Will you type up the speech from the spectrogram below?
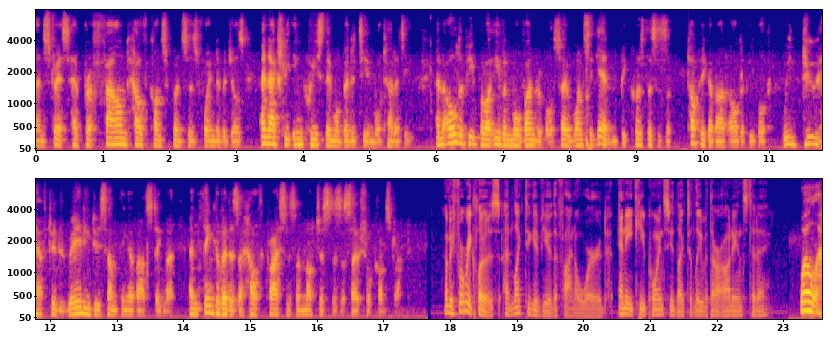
and stress have profound health consequences for individuals and actually increase their morbidity and mortality. And older people are even more vulnerable. So, once again, because this is a topic about older people, we do have to really do something about stigma and think of it as a health crisis and not just as a social construct. Well, before we close, I'd like to give you the final word. Any key points you'd like to leave with our audience today? Well,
